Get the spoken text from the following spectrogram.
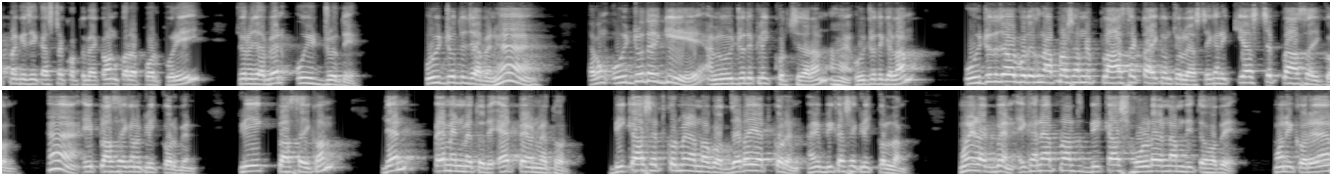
আপনাকে যে কাজটা করতে হবে অ্যাকাউন্ট করার পর পরেই চলে যাবেন উইড্রোতে উইড্রোতে যাবেন হ্যাঁ? এবং উইড্রোতে গিয়ে, আমি উইড্রোতে ক্লিক করছি, দাঁড়ান হ্যাঁ উইড্রোতে গেলাম। উইড্রোতে যাওয়ার পর দেখুন আপনার সামনে প্লাস একটা আইকন চলে আসছে। এখানে কি আসছে? প্লাস আইকন হ্যাঁ? এই প্লাস আইকনে ক্লিক করবেন। ক্লিক প্লাস আইকন দেন পেমেন্ট মেথডে add payment method bKash add করবেন আর নগদ, যেটাই অ্যাড করেন, আমি বিকাশে ক্লিক করলাম। মনে রাখবেন, এখানে আপনার বিকাশ হোল্ডারের নাম দিতে হবে। মনে করেন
